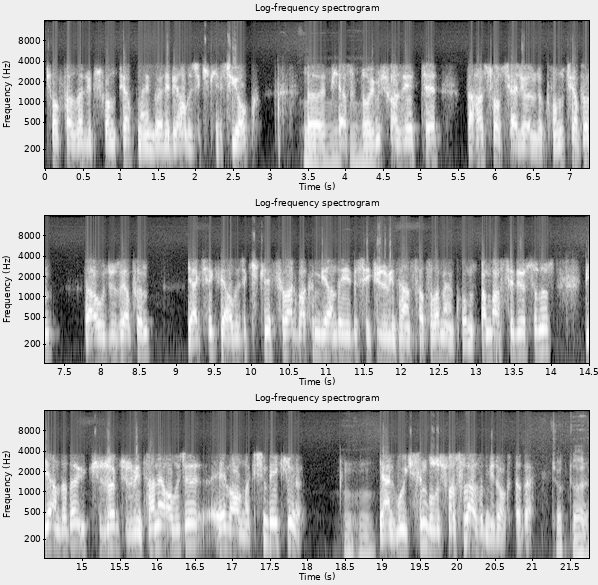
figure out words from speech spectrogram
Çok fazla lüks konut yapmayın. Böyle bir alıcı kitlesi yok. Ee, piyasa doymuş vaziyette. Daha sosyal yönlü konut yapın. Daha ucuz yapın. Gerçek bir alıcı kitlesi var. Bakın bir anda 7-800 bin tane satılamayan konuttan bahsediyorsunuz. Bir anda da 300-400 bin tane alıcı ev almak için bekliyor. Yani bu ikisinin buluşması lazım bir noktada. Çok doğru.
